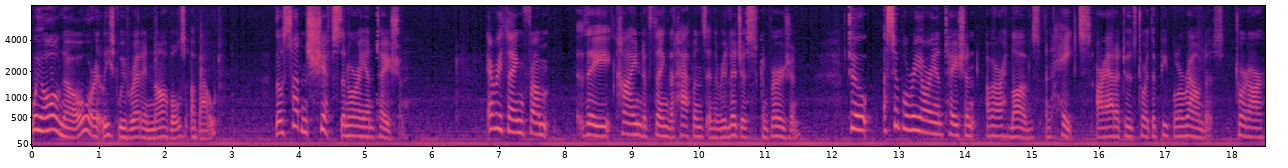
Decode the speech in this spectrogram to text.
We all know, or at least we've read in novels about, those sudden shifts in orientation. Everything from the kind of thing that happens in the religious conversion to a simple reorientation of our loves and hates, our attitudes toward the people around us, toward our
